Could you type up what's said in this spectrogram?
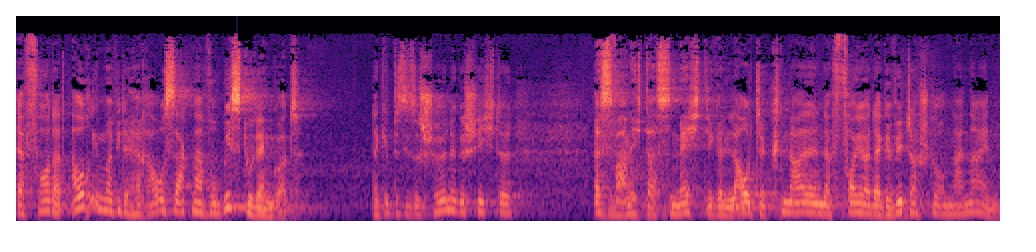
Er fordert auch immer wieder heraus, sag mal, wo bist du denn Gott? Da gibt es diese schöne Geschichte, es war nicht das mächtige, laute Knallen, der Feuer, der Gewittersturm, nein, nein,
